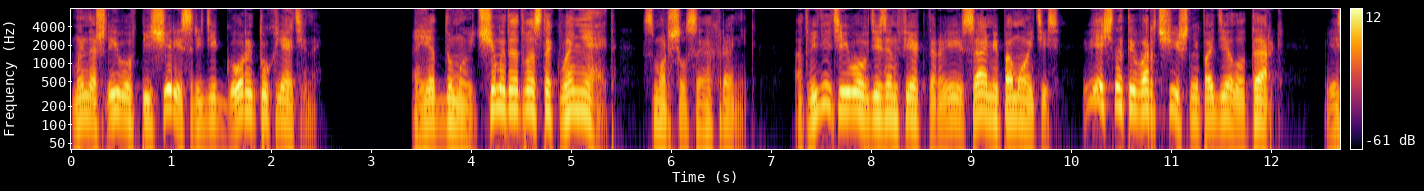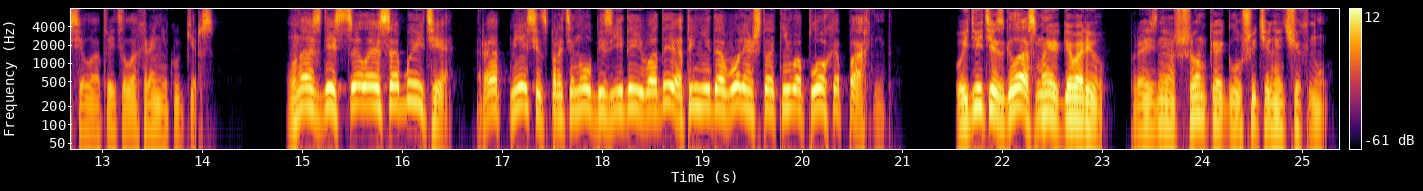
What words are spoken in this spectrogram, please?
Мы нашли его в пещере среди горы тухлятины. — А я думаю, чем это от вас так воняет? — сморщился охранник. — Отведите его в дезинфектор и сами помойтесь. Вечно ты ворчишь не по делу, Тарк, — весело ответил охраннику Кирс. — У нас здесь целое событие. Раб месяц протянул без еды и воды, а ты недоволен, что от него плохо пахнет. — Уйдите с глаз моих, говорю, — произнес Шонка и оглушительно чихнул. —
